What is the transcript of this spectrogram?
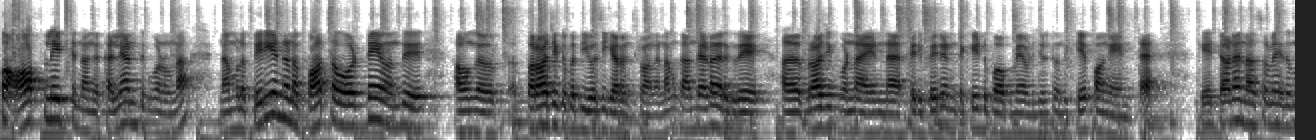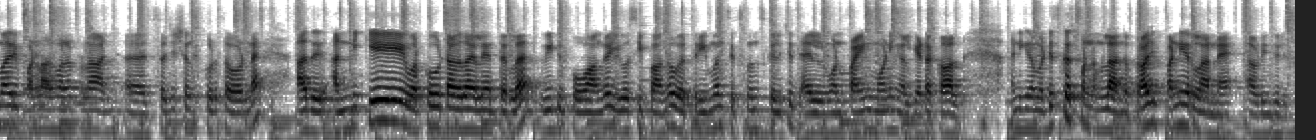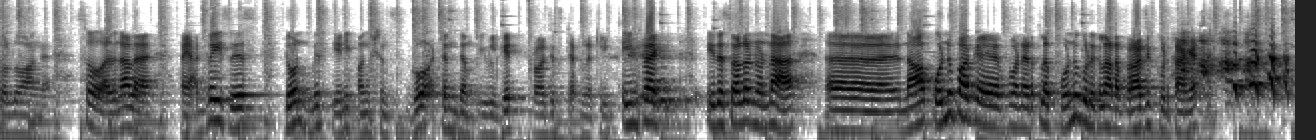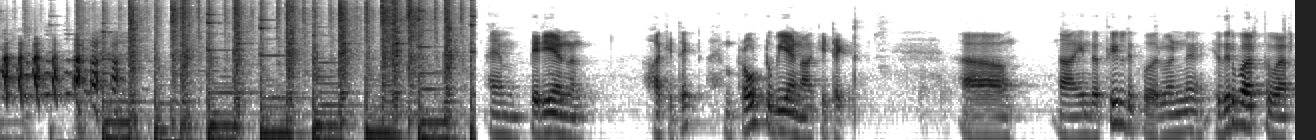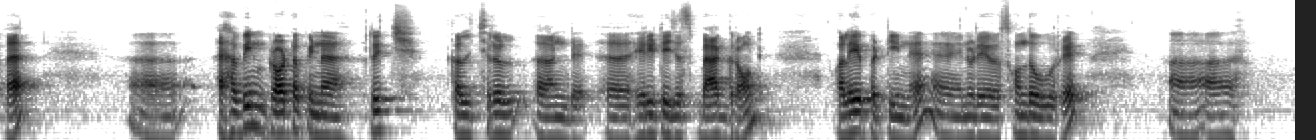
அப்போ of late நாங்கள் கல்யாணத்துக்கு போனோம்னா நம்மளை பெரிய அண்ணனை பார்த்த உடனே வந்து அவங்க ப்ராஜெக்ட்டை பற்றி யோசிக்க ஆரம்பிச்சிருவாங்க. நமக்கு அந்த இடம் இருக்குது அதை ப்ராஜெக்ட் பண்ணால் என்ன? சரி பெரிய அண்ணன் கேட்டு பார்ப்போமே அப்படின்னு சொல்லிட்டு வந்து கேட்பாங்க என்கிட்ட. கேட்டோடனே நான் சொல்லேன் இது மாதிரி பண்ணலாம் அது மாதிரி பண்ணலாம் சஜஷன்ஸ் கொடுத்த உடனே அது அன்றைக்கே ஒர்க் அவுட் ஆகுதா இல்லைன்னு தெரில வீட்டுக்கு போவாங்க யோசிப்பாங்க ஒரு த்ரீ மந்த்ஸ் சிக்ஸ் மந்த்ஸ் கழிச்சு I one fine morning I'll get a call அன்றைக்கி நம்ம டிஸ்கஸ் பண்ணோம்ல அந்த ப்ராஜெக்ட் பண்ணிடலான்னே அப்படின்னு சொல்லி சொல்லுவாங்க. ஸோ அதனால் my advice is don't miss any functions go attend them you will get projects definitely in fact இதை சொல்லணும்னா நான் பொண்ணு பார்க்க போன இடத்துல பொண்ணு கொடுக்கலாம் ஆனால் ப்ராஜெக்ட் கொடுத்தாங்க. பெரிய architect I am proud to be an architect நான் இந்த ஃபீல்டுக்கு வருவேன்னு எதிர்பார்த்து வரல I have been brought up in a rich cultural and heritages background வளையப்பட்டின்னு என்னுடைய சொந்த ஊர்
